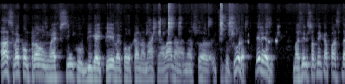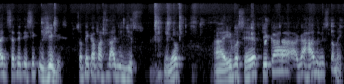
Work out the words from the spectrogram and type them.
ah, você vai comprar um F5 Big IP, vai colocar na máquina lá, na, na sua infraestrutura? Beleza. mas ele só tem capacidade de 75 gigas. Só tem capacidade disso, entendeu? Aí você fica agarrado nisso também.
